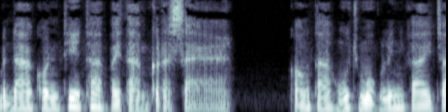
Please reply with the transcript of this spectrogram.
บรรดาคนที่ถ้าไปตามกระแส ของตาหูจมูกลิ้นกายใจ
